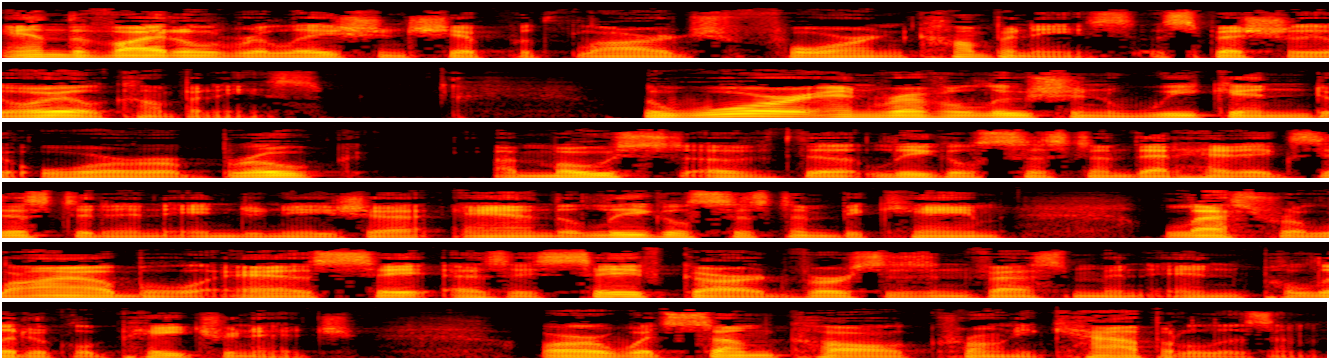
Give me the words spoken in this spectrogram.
and the vital relationship with large foreign companies, especially oil companies. The war and revolution weakened or broke most of the legal system that had existed in Indonesia, and the legal system became less reliable as, sa- as a safeguard versus investment in political patronage, or what some call crony capitalism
